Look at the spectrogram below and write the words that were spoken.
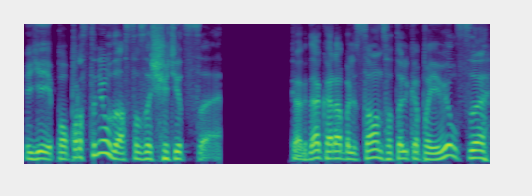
ей попросту не удастся защититься. Когда корабль Солнца только появился,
